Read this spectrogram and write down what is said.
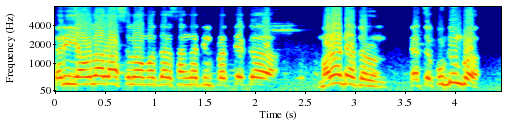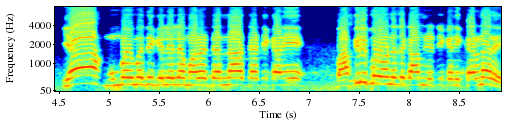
तरी येवला लासलगाव मतदारसंघातील प्रत्येक मराठा तरुण त्याचं कुटुंब या मुंबईमध्ये गेलेल्या मराठ्यांना त्या ठिकाणी भाकरी पुरवण्याचं काम या ठिकाणी करणार आहे.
